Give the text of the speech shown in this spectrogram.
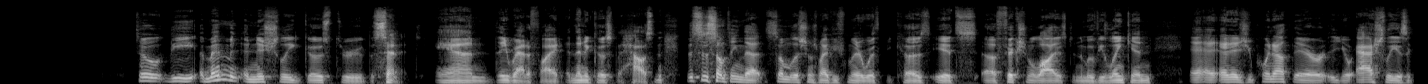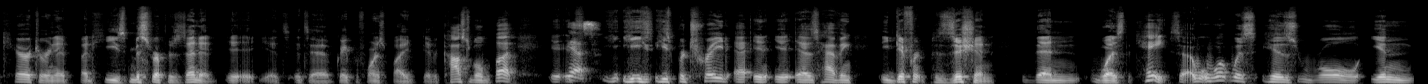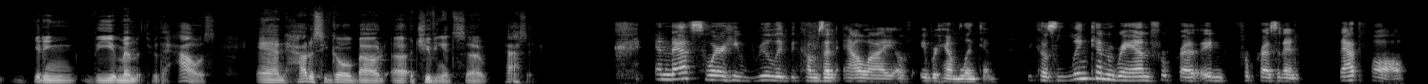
So the amendment initially goes through the Senate and they ratify it, and then it goes to the House. And this is something that some listeners might be familiar with because it's uh, fictionalized in the movie Lincoln. And, and, as you point out there, you know Ashley is a character in it, but he's misrepresented. It, it's it's a great performance by David Costabile, but Yes. he, he's he's portrayed as having a different position than was the case. Uh, What was his role in getting the amendment through the House? and how does he go about uh, achieving its uh, passage? And that's where he really becomes an ally of Abraham Lincoln, because Lincoln ran for pre- for president that fall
